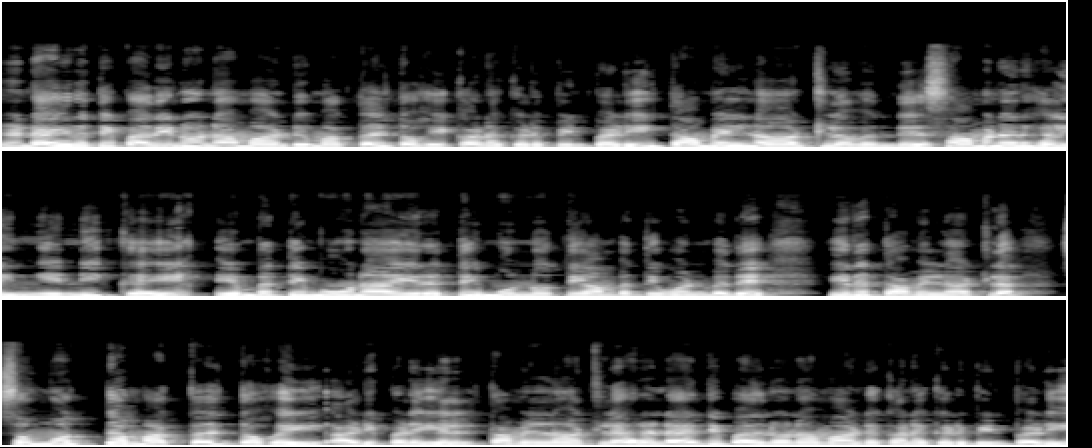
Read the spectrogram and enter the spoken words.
ரெண்டாயிரத்தி பதினொன்றாம் ஆண்டு மக்கள் தொகை கணக்கெடுப்பின்படி தமிழ்நாட்டில் வந்து சமணர்களின் எண்ணிக்கை எண்பத்தி மூணாயிரத்தி முந்நூற்றி ஐம்பத்தி ஒன்பது இது தமிழ்நாட்டில். ஸோ மொத்த மக்கள் தொகை அடிப்படையில் தமிழ்நாட்டில் ரெண்டாயிரத்தி பதினொன்றாம் ஆண்டு கணக்கெடுப்பின்படி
